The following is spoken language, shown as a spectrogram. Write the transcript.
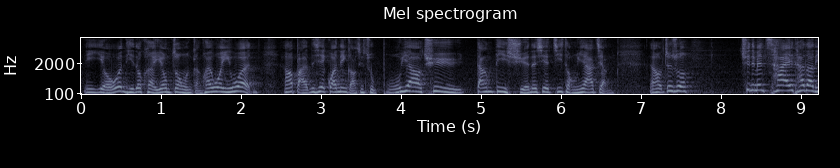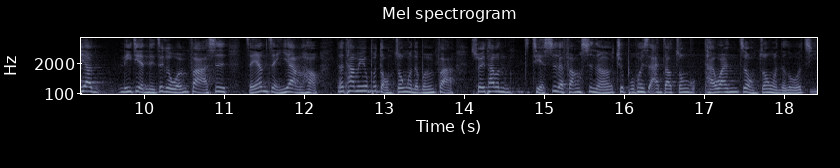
你有问题都可以用中文赶快问一问，然后把那些观念搞清楚，不要去当地学那些鸡同鸭讲，然后就是说。去那边猜他到底要理解你这个文法是怎样怎样哈？那他们又不懂中文的文法，所以他们解释的方式呢就不会是按照中台湾这种中文的逻辑，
